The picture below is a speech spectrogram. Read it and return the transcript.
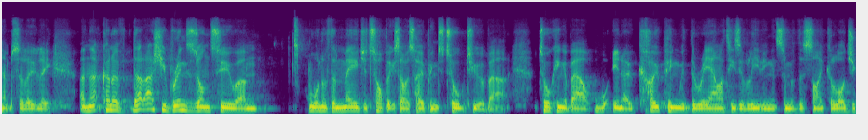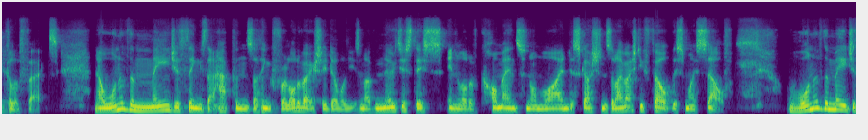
absolutely. And that kind of, that actually brings us on to, um, one of the major topics I was hoping to talk to you about, talking about you know coping with the realities of leaving and some of the psychological effects. Now, one of the major things that happens, I think, for a lot of XJWs, and I've noticed this in a lot of comments and online discussions, and I've actually felt this myself. One of the major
